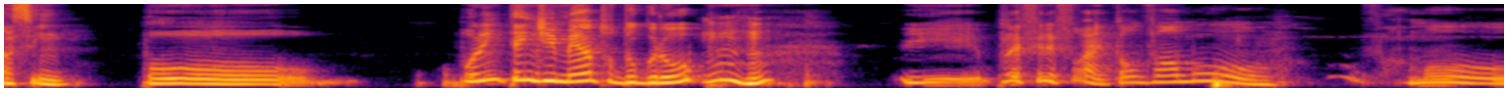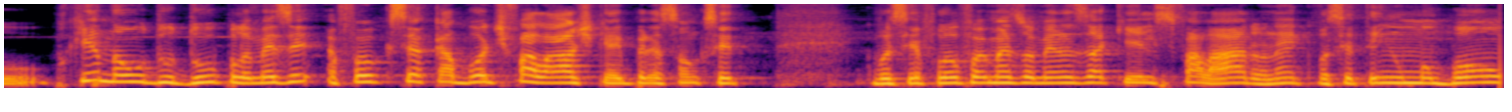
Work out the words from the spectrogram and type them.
assim, por, por entendimento do grupo, uhum. e preferi falar, ah, então vamos. Vamos. Por que não o Dudu? Pelo menos é- foi o que você acabou de falar. Acho que a impressão que você, que você falou foi mais ou menos a que eles falaram, né? Que você tem um bom,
